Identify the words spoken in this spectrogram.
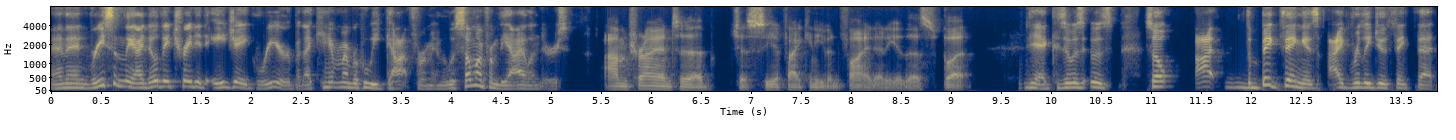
And then recently, I know they traded AJ Greer, but I can't remember who we got from him. It was someone from the Islanders. I'm trying to just see if I can even find any of this, but Yeah, because it was it was so. I the big thing is I really do think that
